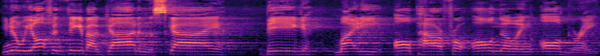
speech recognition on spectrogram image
You know, we often think about God in the sky, big, mighty, all powerful, all knowing, all great.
